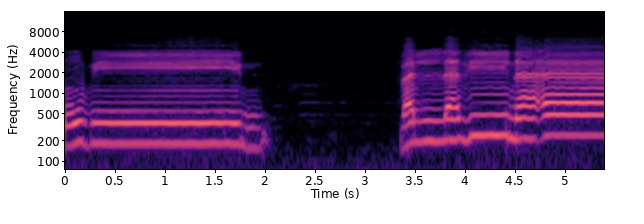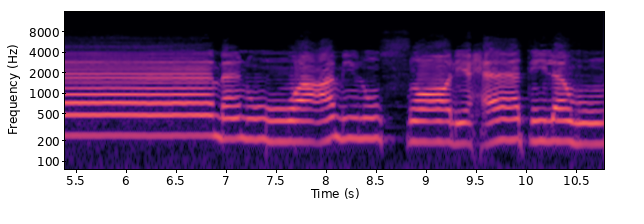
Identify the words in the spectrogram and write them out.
مبين فالذين امنوا وعملوا الصالحات لهم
